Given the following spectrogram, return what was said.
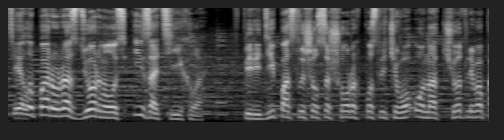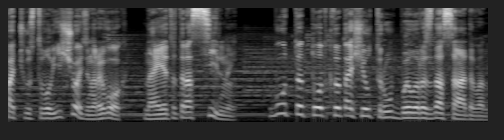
Тело пару раз дернулось и затихло. Впереди послышался шорох, после чего он отчетливо почувствовал еще один рывок, на этот раз сильный. Будто тот, кто тащил труп, был раздосадован.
